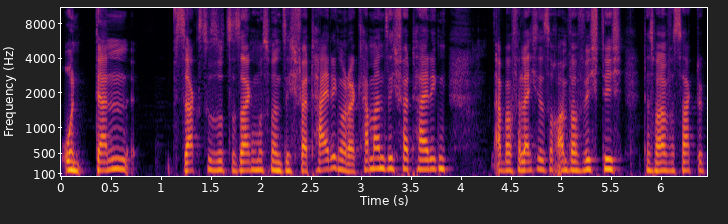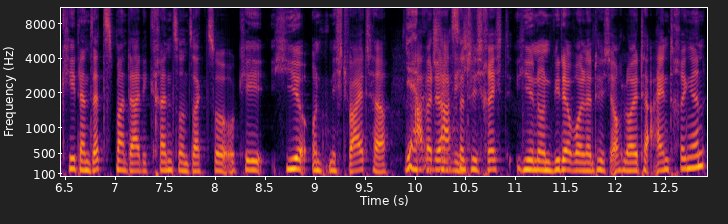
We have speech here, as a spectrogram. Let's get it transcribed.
und dann sagst du sozusagen, muss man sich verteidigen oder kann man sich verteidigen? Aber vielleicht ist es auch einfach wichtig, dass man einfach sagt, okay, dann setzt man da die Grenze und sagt so, okay, hier und nicht weiter. Ja, Aber natürlich. du hast natürlich recht, hier und wieder wollen natürlich auch Leute eindringen.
